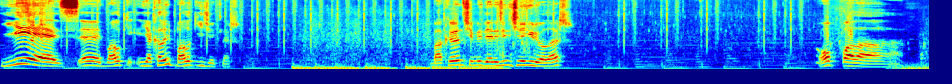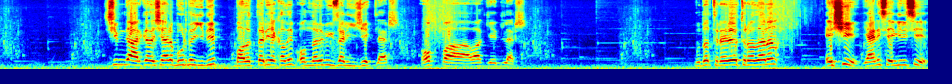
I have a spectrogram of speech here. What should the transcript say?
Yes. Evet balık yakalayıp balık yiyecekler. Bakın şimdi denizin içine giriyorlar. Hoppala. Şimdi arkadaşlar burada gidip balıkları yakalayıp onları bir güzel yiyecekler. Hoppa bak yediler. Bu da Trello Trala'nın eşi yani sevgilisi.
